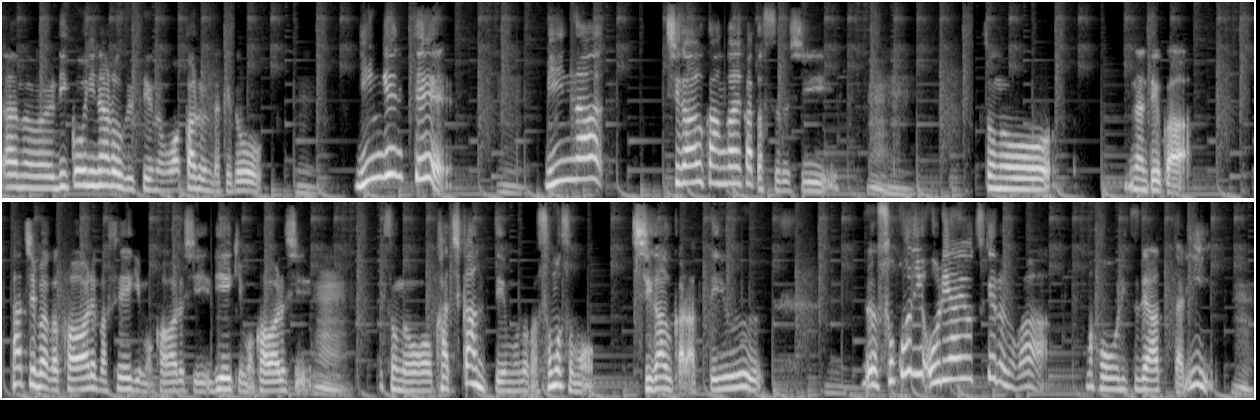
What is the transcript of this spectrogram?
あの、利口になろうぜっていうのもわかるんだけど、うん人間ってうんみんな違う考え方するし、う。うんんその、なんていうか、立場が変われば正義も変わるし、利益も変わるし、うん。その価値観っていうものがそもそも違うからっていう、だからそこに折り合いをつけるのが、まあ、法律であったり、うん。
